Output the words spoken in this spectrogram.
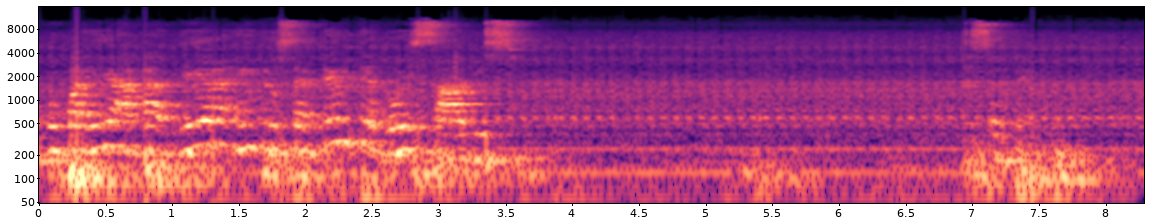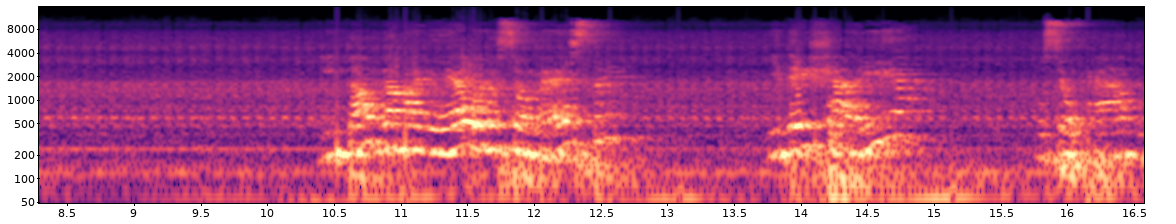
ocuparia a cadeira entre os 72 sábios de seu tempo. Então Gamaliel era o seu mestre e deixaria o seu cargo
